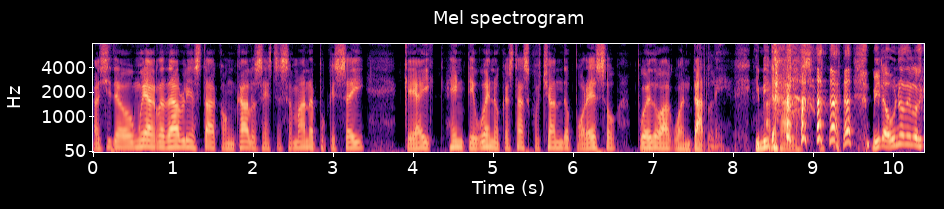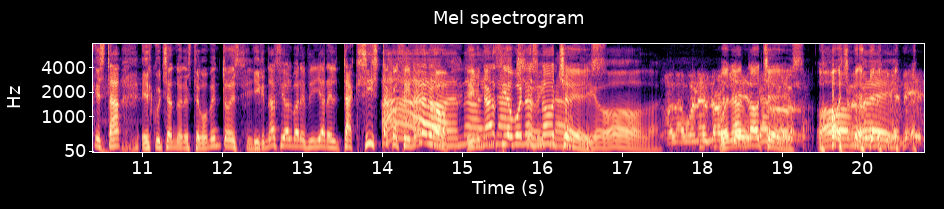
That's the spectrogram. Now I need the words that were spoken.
Ha sido muy agradable estar con Carlos esta semana porque sé que hay gente buena que está escuchando, por eso puedo aguantarle. Y mira-. Mira, uno de los que está escuchando en este momento es Sí. Ignacio Álvarez Villar, el taxista Ah, cocinero. no, Ignacio, buenas noches. Ignacio, hola. Hola, buenas noches. Buenas noches. Hombre,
